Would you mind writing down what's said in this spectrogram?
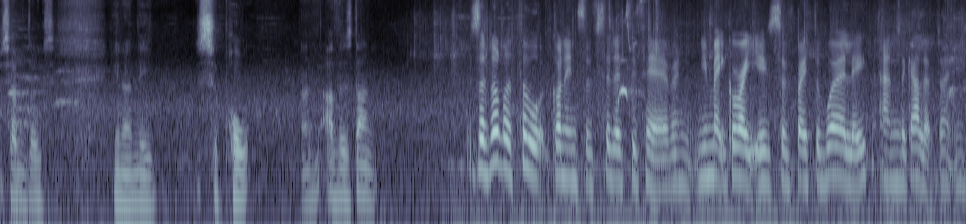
some dogs, you know, need support, and others don't. There's a lot of thought gone into the facilities here, and you make great use of both the whirly and the gallop, don't you?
